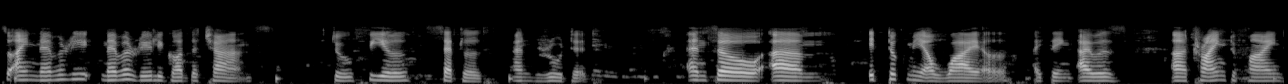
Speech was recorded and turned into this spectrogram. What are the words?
So I never re- never really got the chance to feel settled and rooted. And so um, it took me a while. I think I was uh, trying to find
